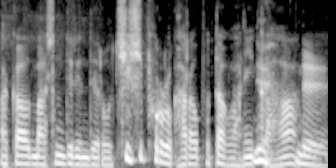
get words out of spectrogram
아까 말씀드린 대로 70%를 갈아엎었다고 하니까 네. 네.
